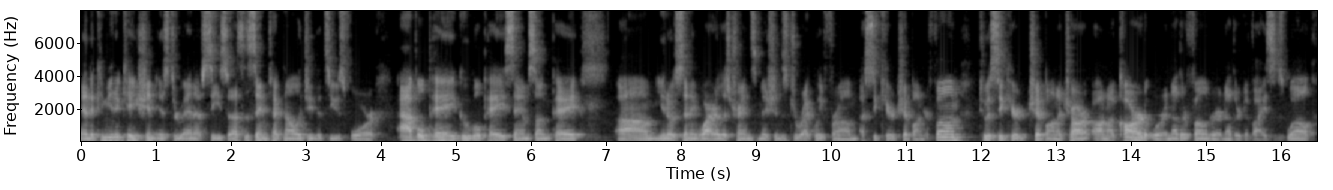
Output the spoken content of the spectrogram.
and the communication is through NFC. So that's the same technology that's used for Apple Pay, Google Pay, Samsung Pay um, you know, sending wireless transmissions directly from a secure chip on your phone to a secure chip on a chart on a card or another phone or another device as well,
